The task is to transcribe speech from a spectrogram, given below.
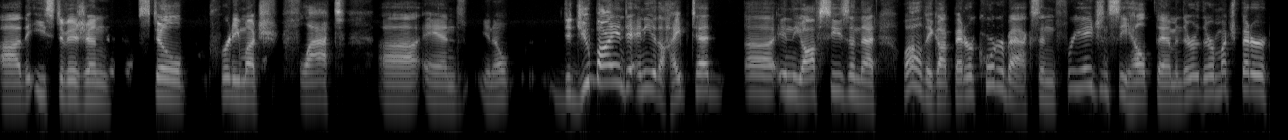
Uh, the East Division still pretty much flat. Uh, and, you know, did you buy into any of the hype, Ted, uh, in the offseason that, well, they got better quarterbacks and free agency helped them and they're, they're a much better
